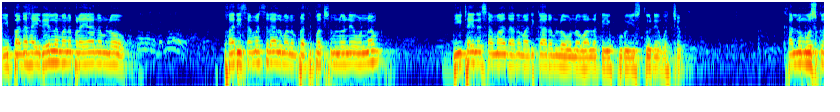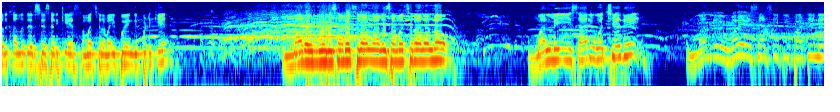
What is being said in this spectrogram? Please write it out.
ఈ పదహైదేళ్ళ మన ప్రయాణంలో పది సంవత్సరాలు మనం ప్రతిపక్షంలోనే ఉన్నాం. దీటైన సమాధానం అధికారంలో ఉన్న వాళ్ళకు ఎప్పుడు ఇస్తూనే వచ్చాం. కళ్ళు మూసుకొని కళ్ళు తెరిచేసరికి సంవత్సరం అయిపోయింది ఇప్పటికే. మరో మూడు సంవత్సరాలు నాలుగు సంవత్సరాలలో మళ్ళీ ఈసారి వచ్చేది మళ్ళీ వైఎస్ఆర్సీపీ పార్టీనే.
